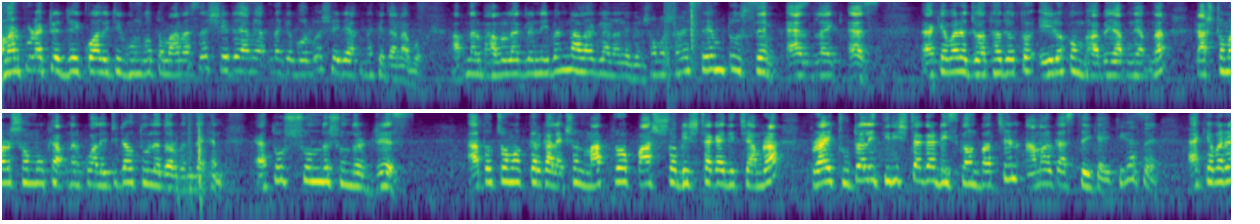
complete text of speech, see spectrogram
আমার প্রোডাক্টের যে কোয়ালিটি গুণগত মান আছে, সেটাই আমি আপনাকে বলব, সেটাই আপনাকে জানাব। আপনার ভালো লাগলে নেবেন, না লাগলে না নেবেন, সমস্যা নেই। Same to same as like as একেবারে যথাযথ এইরকম ভাবে আপনি আপনার কাস্টমারের সম্মুখে আপনার কোয়ালিটিটাও তুলে ধরবেন। দেখেন, এত সুন্দর সুন্দর ড্রেস এত চমৎকার কালেকশন মাত্র পাঁচশো বিশ টাকায় দিচ্ছি আমরা। প্রায় টোটালি তিরিশ টাকা ডিসকাউন্ট পাচ্ছেন আমার কাছ থেকেই, ঠিক আছে? একেবারে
